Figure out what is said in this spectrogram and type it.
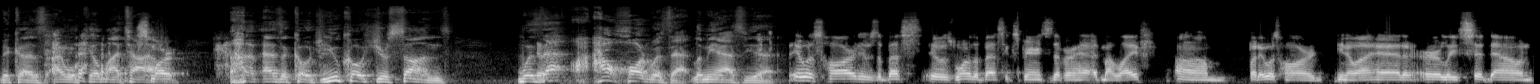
because I will kill my child Smart. as a coach. You coach your sons. Was that how hard was that? Let me ask you that. It was hard. It was the best. It was one of the best experiences I've ever had in my life. Um, but it was hard. You know, I had an early sit down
